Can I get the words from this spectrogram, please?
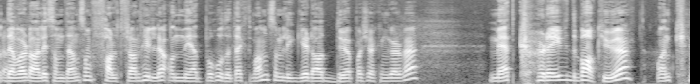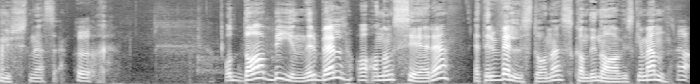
Og det var da liksom den som falt fra en hylle og ned på hodet til ektemannen, som ligger da død på kjøkkengulvet, med et kløyvd bakhue og en knust nese. Og da begynner Bell å annonsere etter velstående skandinaviske menn. Ja.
